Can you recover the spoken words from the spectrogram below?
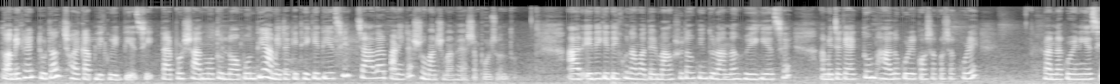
তো আমি এখানে টোটাল ছয় কাপ লিকুইড দিয়েছি। তারপর স্বাদ মতো লবণ দিয়ে আমি এটাকে ঢেকে দিয়েছি। চাল আর পানিটা সমান সমান হয়ে আসা পর্যন্ত। আর এদিকে দেখুন আমাদের মাংসটাও কিন্তু রান্না হয়ে গিয়েছে। আমি এটাকে একদম ভালো করে কষা কষা করে রান্না করে নিয়েছি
